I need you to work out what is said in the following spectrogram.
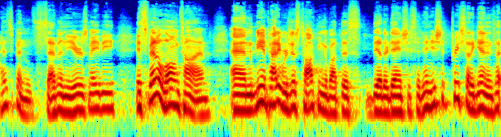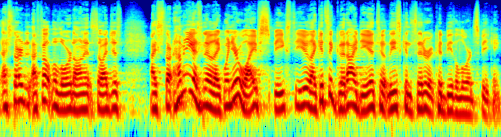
It's been seven years, maybe. It's been a long time. And me and Patty were just talking about this the other day, and she said, "Man, you should preach that again." And I started, I felt the Lord on it, so I just, I start. How many of you guys know, like, when your wife speaks to you, like, it's a good idea to at least consider it could be the Lord speaking?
